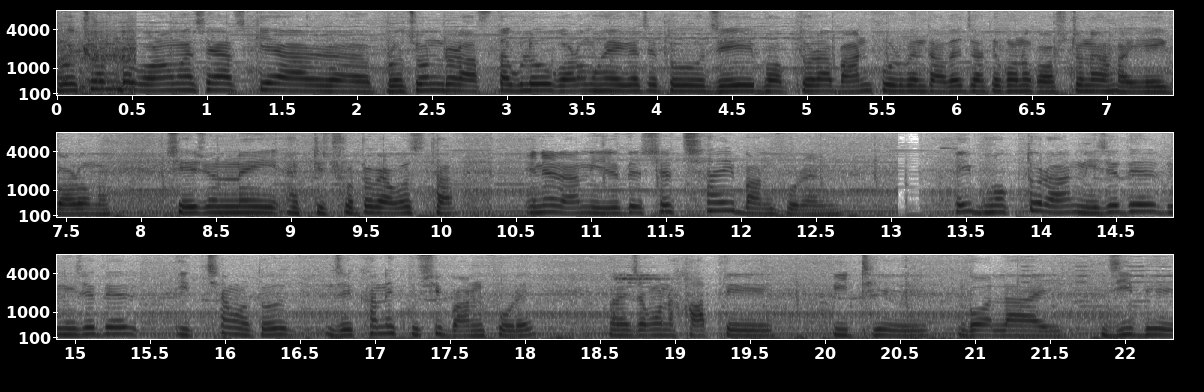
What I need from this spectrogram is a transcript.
প্রচণ্ড গরম আছে আজকে আর প্রচণ্ড রাস্তাগুলোও গরম হয়ে গেছে, তো যে ভক্তরা বান ফুরবেন তাদের যাতে কোনো কষ্ট না হয় এই গরমে। সেই জন্যই একটি ছোট ব্যবস্থা। এনারা নিজেদের স্বেচ্ছায় বান ফুরেন। এই ভক্তরা নিজেদের নিজেদের ইচ্ছা মতো যেখানে খুশি বান ফোড়ে। মানে যেমন হাতে পিঠে, গলায়, জিভে,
